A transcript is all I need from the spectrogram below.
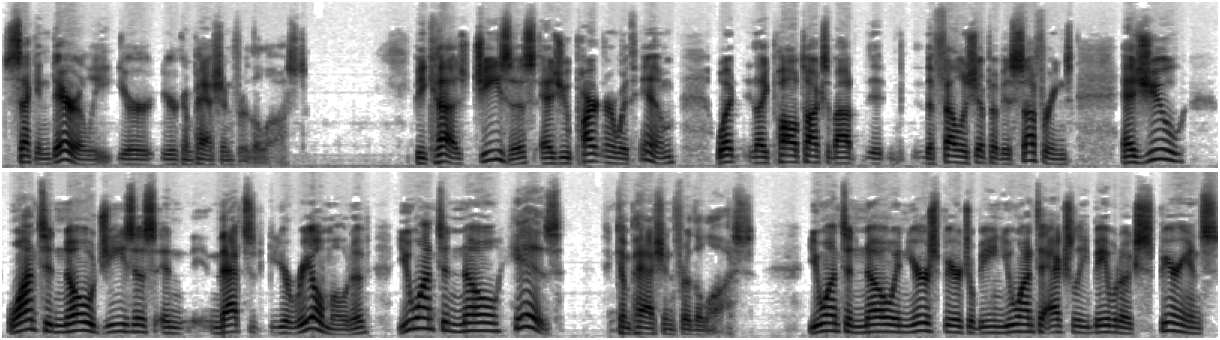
Secondarily, your your compassion for the lost because Jesus, as you partner with him, what like Paul talks about the fellowship of his sufferings, as you want to know Jesus and that's your real motive, you want to know his compassion for the lost. You want to know in your spiritual being, you want to actually be able to experience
